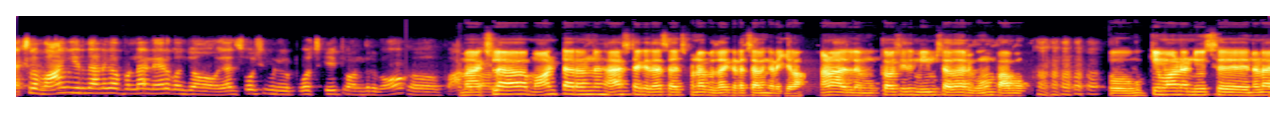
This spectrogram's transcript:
ஆக்சுவலா வாங்கி இருந்தானுங்க அப்படின்னா நேரம் கொஞ்சம் ஏதாவது சோஷியல் மீடியால போஸ்ட் கேட்டு வந்திருக்கும். நம்ம. ஆக்சுவலா மான்டாரன் ஹேஷ்டேக் ஏதாவது சர்ச் பண்ணா ஏதாவது கிடைச்சாலும் கிடைக்கலாம். ஆனா அதுல முக்காவாசி இது மீம்ஸா தான் இருக்கும் பாப்போம் இப்போ முக்கியமான நியூஸ் என்னடா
